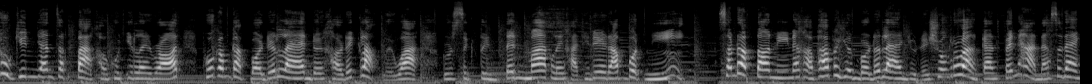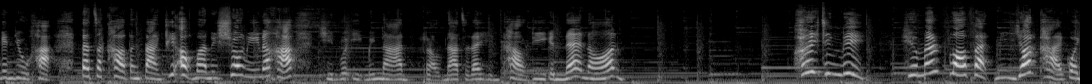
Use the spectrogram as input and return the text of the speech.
ถูกยืนยันจากปากของคุณอีไลรอสผู้กำกับ Borderland โดยเขาได้กล่าวไว้ว่า รู้สึกตื่นเต้นมากเลยค่ะที่ได้รับบทนี้ สำหรับตอนนี้นะคะ ภาพยนตร์ Borderland อยู่ในช่วงระหว่างการเฟ้นหานักแสดงกันอยู่ค่ะ แต่จากข่าวต่างๆ ที่ออกมาในช่วงนี้นะคะ คิดว่าอีกไม่นาน เราน่าจะได้เห็นข่าวดีกันแน่นอน เฮ้ยจริงดิ Human Floor Fat มียอดขายกว่า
